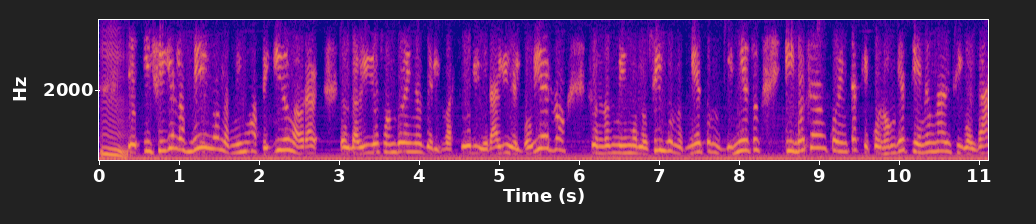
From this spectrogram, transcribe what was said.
Mm. Eh, y siguen los mismos, los mismos apellidos. Ahora los Gavidios son dueños del Partido Liberal y del gobierno, son los mismos los hijos, los nietos, los bisnietos, y no se dan cuenta que Colombia tiene una desigualdad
